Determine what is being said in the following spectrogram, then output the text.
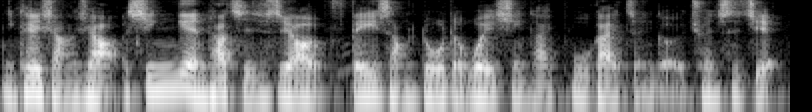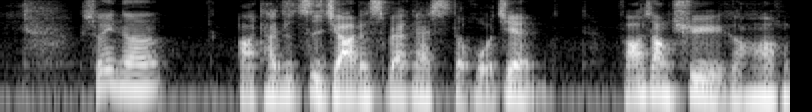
你可以想一下，星链它其实是要非常多的卫星来覆盖整个全世界，所以呢，啊，它就自家的 SpaceX 的火箭发上去，然后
